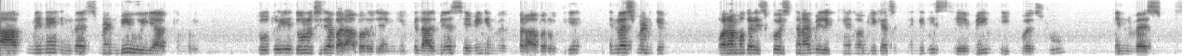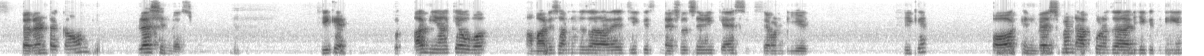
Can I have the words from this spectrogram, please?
आप में इन्वेस्टमेंट भी हुई है आपके मुल्क में तो तो ये दोनों चीज़ें बराबर हो जाएँगी, क्योंकि लाजमी सेविंग बराबर होती है इन्वेस्टमेंट के। और हम अगर इसको इस तरह भी लिखें तो हम ये कह सकते हैं कि G saving equals to invest current account plus investment ठीक है? तो अब यहाँ क्या हुआ? हमारे सामने नज़र आ रहा है जी कि नेशनल सेविंग क्या है? सिक्स सेवेंटी एट ठीक है? और इन्वेस्टमेंट आपको नज़र आ रही है कितनी है?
